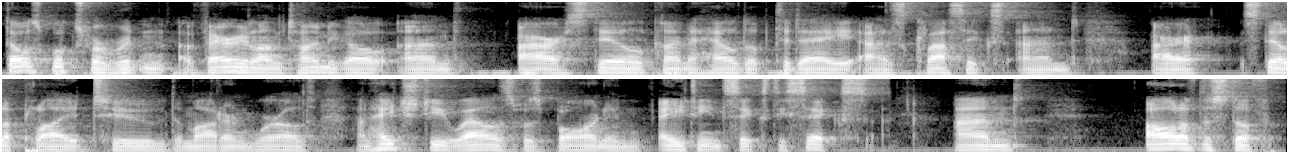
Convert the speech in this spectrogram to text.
those books were written a very long time ago and are still kind of held up today as classics and are still applied to the modern world. And H.G. Wells was born in 1866. and all of the stuff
